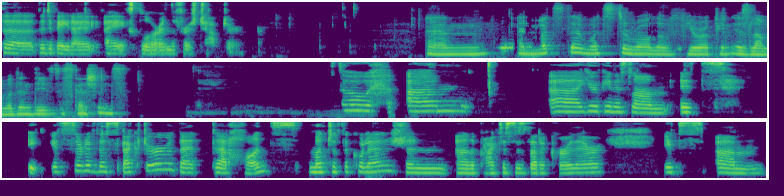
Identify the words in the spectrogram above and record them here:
the the debate I, I explore in the first chapter. Um, and what's the what's the role of European Islam within these discussions? So, um, uh, European Islam, it's it, it's sort of the specter that that haunts much of the collège and uh, the practices that occur there. It's um,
